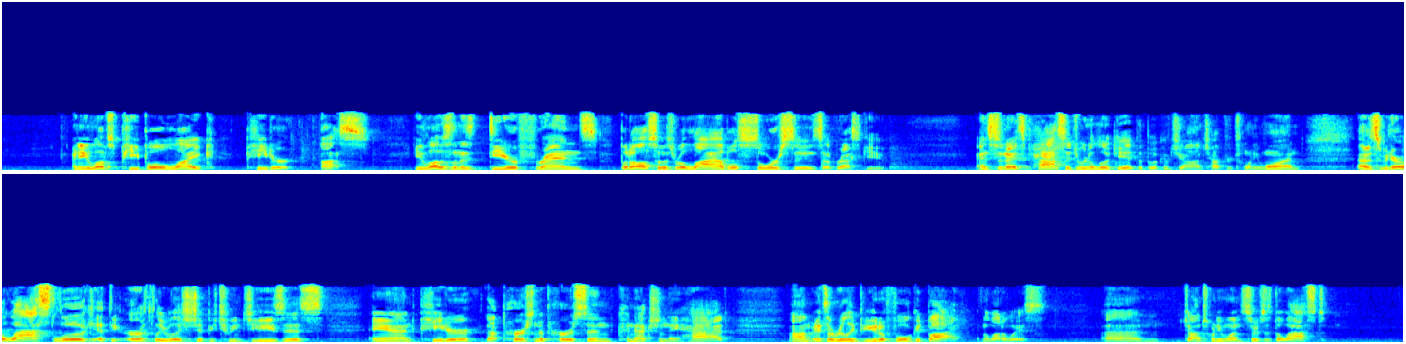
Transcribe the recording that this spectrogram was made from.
And he loves people like Peter, us. He loves them as dear friends but also as reliable sources of rescue. And so tonight's passage, we're going to look at the book of John, chapter 21. And this will be our last look at the earthly relationship between Jesus and Peter, that person to person connection they had. Um, and it's a really beautiful goodbye in a lot of ways. Um, John 21 serves as the last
